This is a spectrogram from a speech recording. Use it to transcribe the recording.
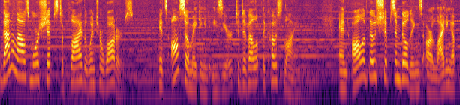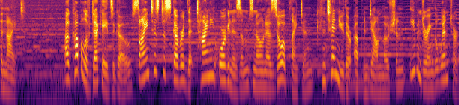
That allows more ships to ply the winter waters. It's also making it easier to develop the coastline. And all of those ships and buildings are lighting up the night. A couple of decades ago, scientists discovered that tiny organisms known as zooplankton continue their up and down motion even during the winter.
